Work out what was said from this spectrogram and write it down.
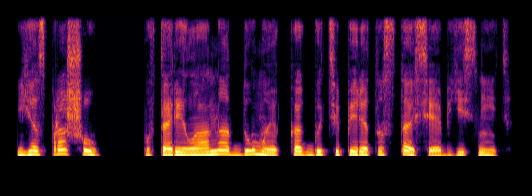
«Я спрошу», — повторила она, думая, как бы теперь это Стасе объяснить.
